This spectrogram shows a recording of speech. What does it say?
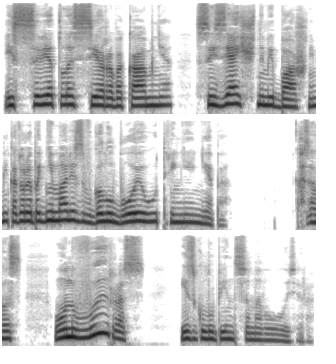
из светло-серого камня с изящными башнями, которые поднимались в голубое утреннее небо. Казалось, он вырос из глубин самого озера.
